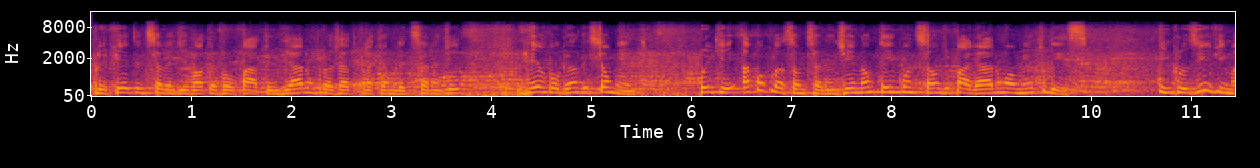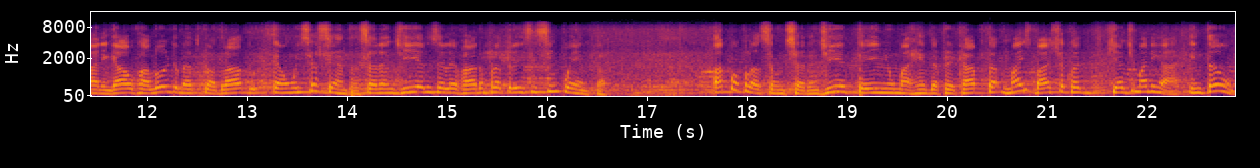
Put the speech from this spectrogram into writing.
prefeito de Sarandi, Walter Volpato, enviar um projeto para a Câmara de Sarandi revogando este aumento. Porque a população de Sarandi não tem condição de pagar um aumento desse. Inclusive, em Maringá, o valor do metro quadrado é 1,60. Sarandi, eles elevaram para 3,50. A população de Sarandi tem uma renda per capita mais baixa que a de Maringá. Então,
